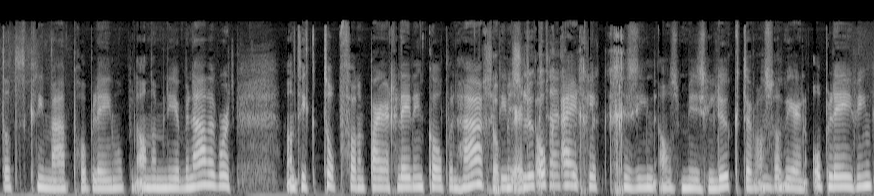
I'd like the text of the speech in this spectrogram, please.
dat het klimaatprobleem op een andere manier benaderd wordt. Want die top van een paar jaar geleden in Kopenhagen... die werd ook eigenlijk? gezien als mislukt. Er was mm -hmm. alweer een opleving.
